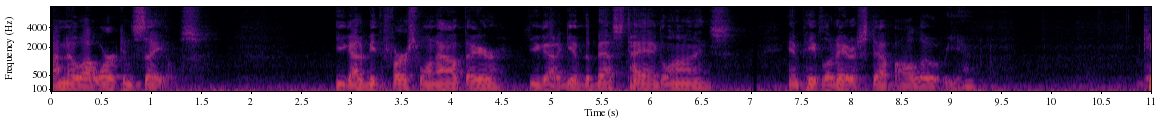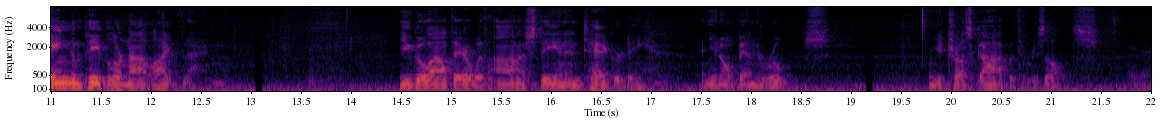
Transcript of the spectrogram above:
I know I work in sales. You got to be the first one out there. You got to give the best taglines, and people are there to step all over you. Kingdom people are not like that. You go out there with honesty and integrity, and you don't bend the rules and you trust God with the results. Amen.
